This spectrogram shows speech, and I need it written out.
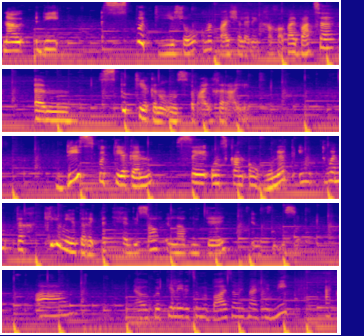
Nou die spoed hierso, kom ek wys julle net gou-gou by watse ehm um, spoedteken ons verby gery het. Die spoedteken sê ons kan 120 km ry. Have yourself a lovely day and see you soon. Bye. Nou ek hoop julle het dit sommer baie saam met my geniet. Ek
